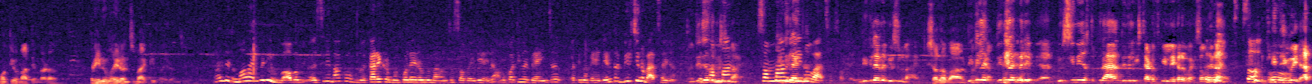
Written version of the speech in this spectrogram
म त्यो माध्यमबाट रिन्यू भइरहन्छु म एक्टिभ भइरहन्छु। होइन त मलाई पनि अब सिनेमाको कार्यक्रममा बोलाइरहनु भएको हुन्छ सबैले होइन। अब कतिमा भ्याइन्छ कतिमा भ्याइँदैन तर बिर्सिनु भएको छैन। सम्मान। सम्मान दिनु भएको छ सबैले दिदीलाई त बिर्सिनु भएको सदाबहार दिदीलाई दिदीलाई फेरि बिर्सिने जस्तो कुरा आयो दिदीले स्ट्याटस के लेखेर भयो सम्झिरहेको स- दिदीको याद।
